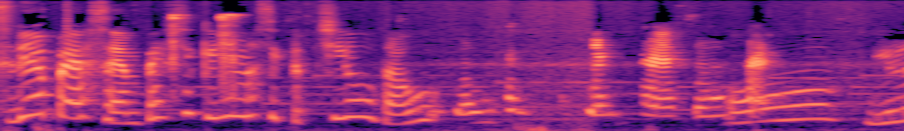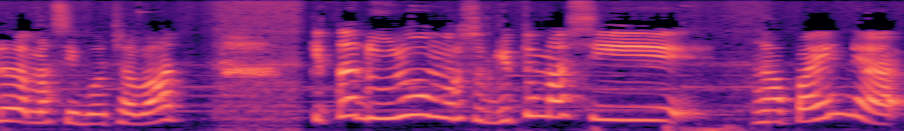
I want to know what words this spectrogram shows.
SD apa SMP sih? Kayaknya masih kecil tahu. kayak Oh, gila masih bocah banget. Kita dulu umur segitu masih ngapain ya?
